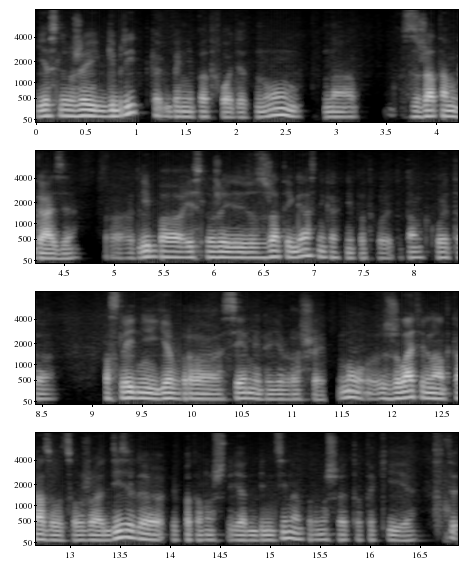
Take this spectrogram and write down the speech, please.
Если уже и гибрид как бы не подходит, ну, на сжатом газе. Либо, если уже сжатый газ никак не подходит, то там какой-то последние евро 7 или евро 6. Ну, желательно отказываться уже от дизеля, и потому что и от бензина, потому что это такие... Ты,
